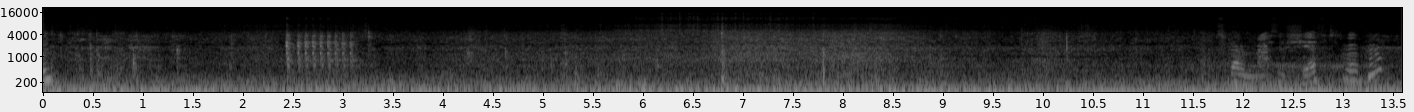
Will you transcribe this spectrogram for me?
down. It's got a massive shift. Mm -hmm.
